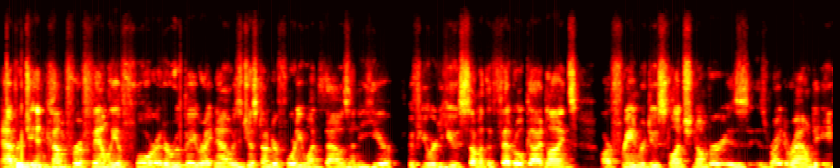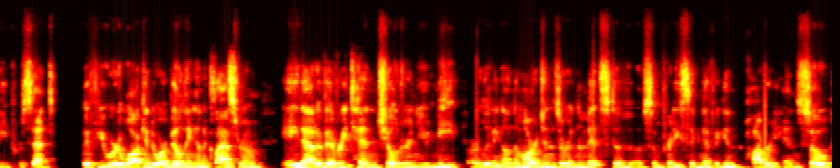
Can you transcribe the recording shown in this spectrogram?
Average income for a family of four at Arrupe right now is just under 41,000 a year. If you were to use some of the federal guidelines, our free and reduced lunch number is, is right around 80%. If you were to walk into our building in a classroom, eight out of every 10 children you'd meet are living on the margins or in the midst of, of some pretty significant poverty. And so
